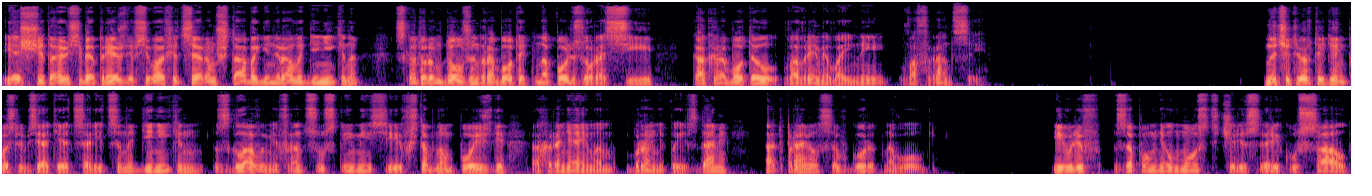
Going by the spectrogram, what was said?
я считаю себя прежде всего офицером штаба генерала Деникина, с которым должен работать на пользу России, как работал во время войны во Франции. На четвертый день после взятия Царицына Деникин с главами французской миссии в штабном поезде, охраняемом бронепоездами, отправился в город на Волге. Ивлев запомнил мост через реку Сал,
